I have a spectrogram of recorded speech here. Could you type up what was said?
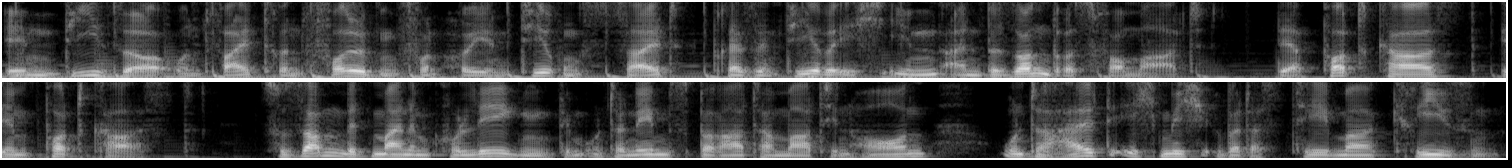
In dieser und weiteren Folgen von Orientierungszeit präsentiere ich Ihnen ein besonderes Format, der Podcast im Podcast. Zusammen mit meinem Kollegen, dem Unternehmensberater Martin Horn, unterhalte ich mich über das Thema Krisen.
